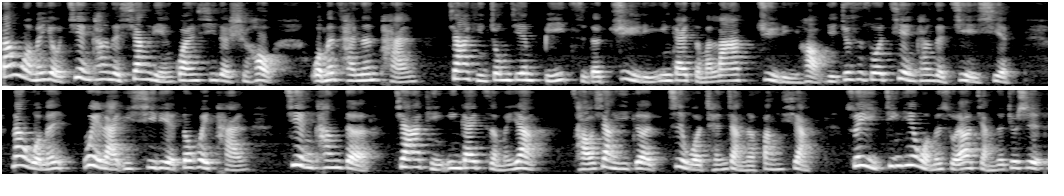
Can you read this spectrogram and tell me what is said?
当我们有健康的相连关系的时候，我们才能谈家庭中间彼此的距离应该怎么拉距离哈，也就是说健康的界限。那我们未来一系列都会谈健康的家庭应该怎么样。朝向一个自我成长的方向，所以今天我们所要讲的就是，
